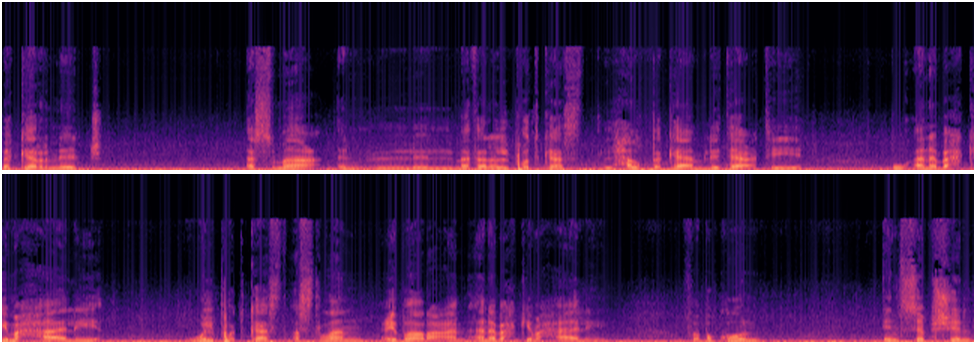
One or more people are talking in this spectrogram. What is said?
ب cringe أسمع مثلا البودكاست الحلقة كاملة تاعتي وأنا بحكي مع حالي والبودكاست أصلا عبارة عن أنا بحكي مع حالي. فبكون inception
